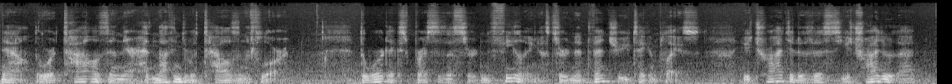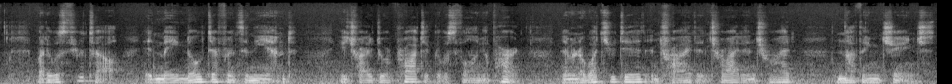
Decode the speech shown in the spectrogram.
Now, the word tile is in there, has nothing to do with tiles in the floor. The word expresses a certain feeling, a certain adventure you've taken place. You tried to do this, you tried to do that, but it was futile. It made no difference in the end. You tried to do a project that was falling apart. No matter what you did and tried and tried and tried, nothing changed.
